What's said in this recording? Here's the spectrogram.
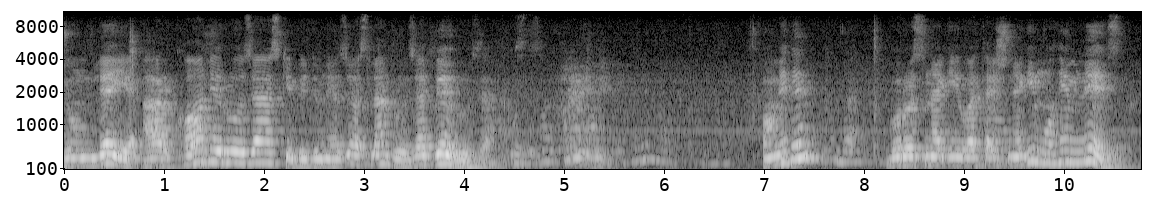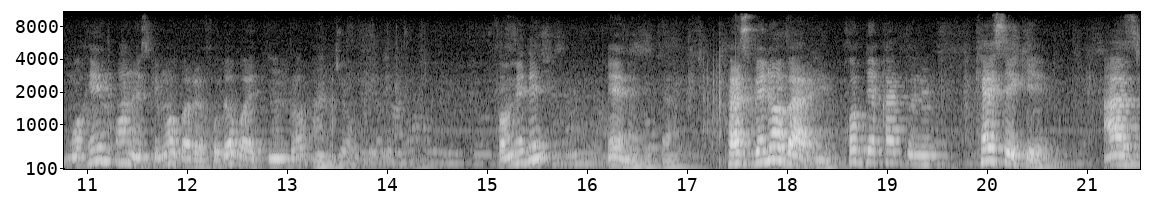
جمله ارکان روزه است که بدون از اصلا روزه به روزه هست فهمیدین؟ گرسنگی و تشنگی مهم نیست مهم آن است که ما برای خدا باید اون را انجام بدیم فهمیدین؟ اینه. پس بنابراین خب دقت کنید کسی که از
